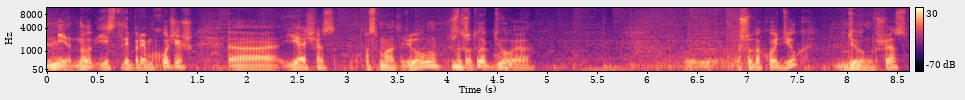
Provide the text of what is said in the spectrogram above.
Нет, ну, если ты прям хочешь, э, я сейчас посмотрю, Ну, что, такое... Что такое дюк? Дюк. Сейчас,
